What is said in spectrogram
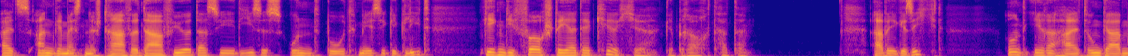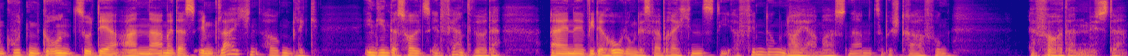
als angemessene Strafe dafür, dass sie dieses unbotmäßige Glied gegen die Vorsteher der Kirche gebraucht hatte. Aber ihr Gesicht und ihre Haltung gaben guten Grund zu der Annahme, dass im gleichen Augenblick, in dem das Holz entfernt würde, eine Wiederholung des Verbrechens die Erfindung neuer Maßnahmen zur Bestrafung erfordern müsste.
